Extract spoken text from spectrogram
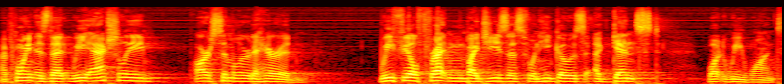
My point is that we actually are similar to Herod. We feel threatened by Jesus when he goes against what we want.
